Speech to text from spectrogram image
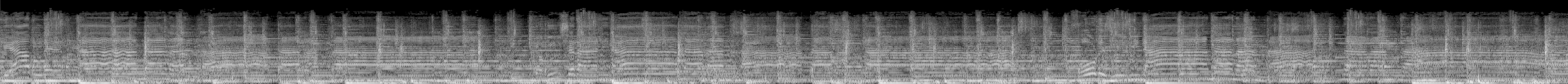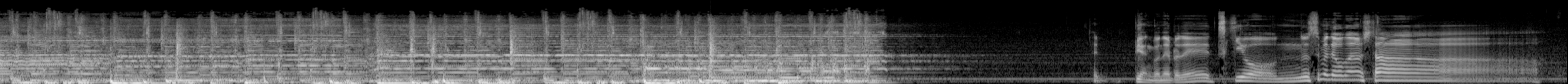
ドアを破れななななななながむしゃらにななななななな折れずになななな月を盗めでございました。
